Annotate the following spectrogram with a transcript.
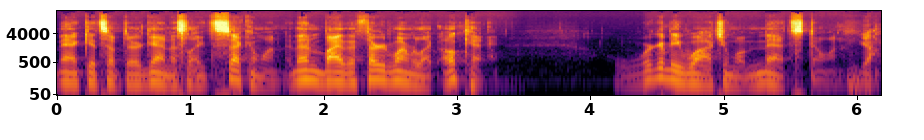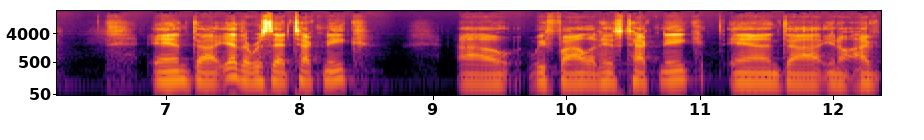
Matt gets up there again. It's like the second one, and then by the third one, we're like, okay, we're gonna be watching what Matt's doing. Yeah. And uh, yeah, there was that technique. Uh, we followed his technique, and uh, you know, I've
